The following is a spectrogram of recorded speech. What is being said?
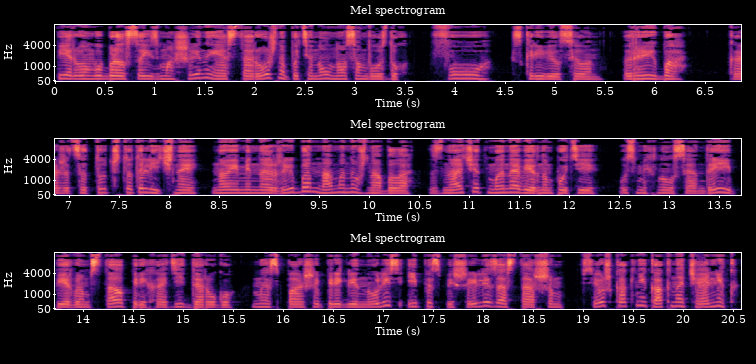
Первым выбрался из машины и осторожно потянул носом воздух. «Фу!» — скривился он. «Рыба!» Кажется, тут что-то личное, но именно рыба нам и нужна была. Значит, мы на верном пути. Усмехнулся Андрей и первым стал переходить дорогу. Мы с Пашей переглянулись и поспешили за старшим. Все ж как-никак начальник.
